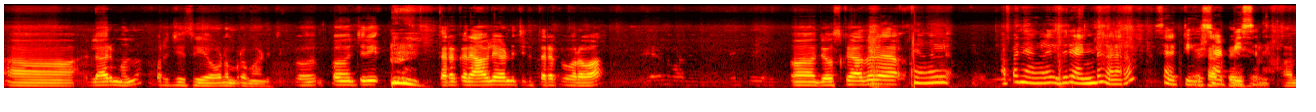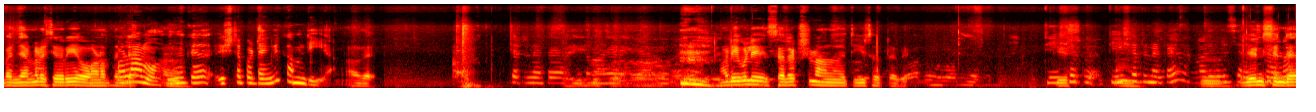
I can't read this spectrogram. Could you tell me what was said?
ആ, എല്ലാവരും വന്ന് പർച്ചേസ് ചെയ്യുക ഓണം പ്രമാണിച്ച്. ഇപ്പോൾ ഇപ്പോൾ ഇച്ചിരി തിരക്ക്. രാവിലെ ആണ് ഇച്ചിരി തിരക്ക് കുറവാണ് ജോസ്കെ അത് ഞങ്ങൾ അപ്പം ഞങ്ങൾ ഇത് രണ്ട് കളറും സെലക്ട് ചെയ്യും ഷർട്ട് പീസിന് അപ്പം ഞങ്ങളുടെ ചെറിയ ഓണത്തിന് കൊള്ളാമോ? നിങ്ങൾക്ക് ഇഷ്ടപ്പെട്ടെങ്കിൽ കമന്റ് ചെയ്യാം. അതെ. ചേട്ടനൊക്കെ അടിപൊളി സെലക്ഷനാണ് ടീഷർട്ടൊക്കെ ടീഷർട്ട് ടീഷർട്ടിനൊക്കെ അടിപൊളി ജെൻസിന്റെ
